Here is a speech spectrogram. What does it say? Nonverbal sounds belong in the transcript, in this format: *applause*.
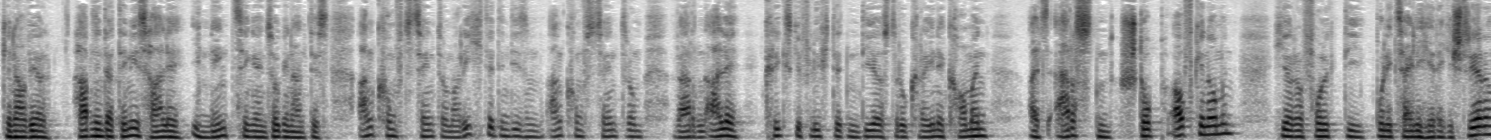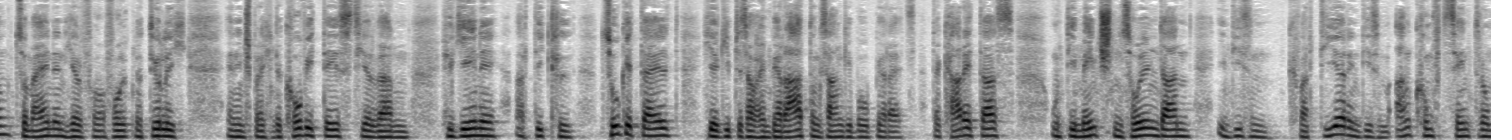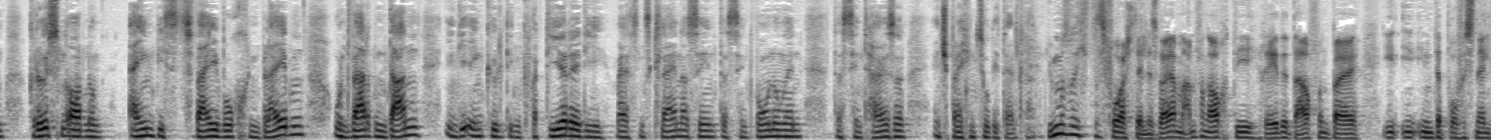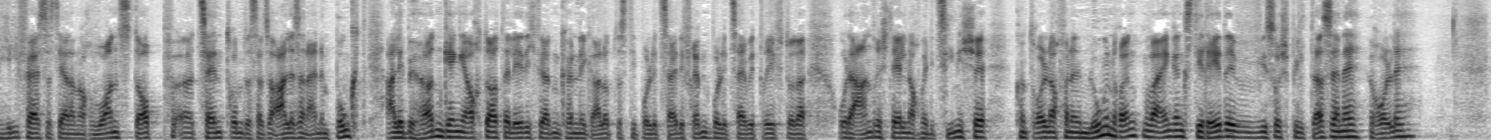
Genau, wir haben in der Tennishalle in Nenzing ein sogenanntes Ankunftszentrum errichtet. In diesem Ankunftszentrum werden alle Kriegsgeflüchteten, die aus der Ukraine kommen, als ersten Stopp aufgenommen. Hier erfolgt die polizeiliche Registrierung. Zum einen, hier erfolgt natürlich ein entsprechender Covid-Test. Hier werden Hygieneartikel zugeteilt. Hier gibt es auch ein Beratungsangebot bereits der Caritas. Und die Menschen sollen dann in diesem Quartier, in diesem Ankunftszentrum Größenordnung ein bis zwei Wochen bleiben und werden dann in die endgültigen Quartiere, die meistens kleiner sind, das sind Wohnungen, das sind Häuser, entsprechend zugeteilt werden. Wie muss man sich das vorstellen? Es war ja am Anfang auch die Rede davon, bei in, in der professionellen Hilfe heißt das ja dann auch One-Stop-Zentrum, dass also alles an einem Punkt, alle Behördengänge auch dort erledigt werden können, egal ob das die Polizei, die Fremdenpolizei betrifft oder, oder andere Stellen, auch medizinische Kontrollen. Auch von einem Lungenröntgen war eingangs die Rede. Wieso spielt das eine Rolle?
